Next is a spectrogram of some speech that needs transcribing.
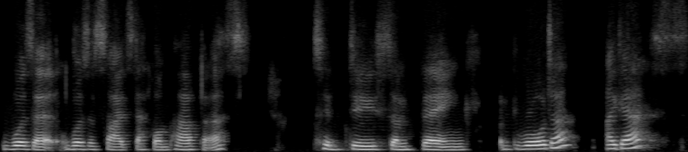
was a was a sidestep on purpose to do something broader, I guess.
